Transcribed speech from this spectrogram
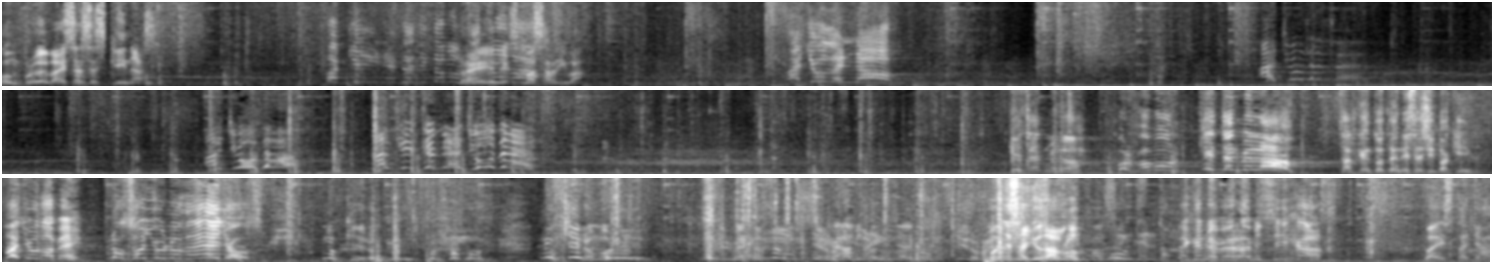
Comprueba esas esquinas. ¡Aquí! ¡Necesitamos Rehenes, ayuda! más arriba. ¡Ayúdennos! ¡Ayúdenme! ¡Ayuda! ¡Alguien que me ayude! ¡Quítenmela! ¡Por favor! ¡Quítenmela! Sargento, te necesito aquí. ¡Ayúdame! ¡No soy uno de ellos! No quiero morir, por favor. No quiero morir. Quiero irme a casa. Quiero ver a mi familia. No quiero ver ¿Puedes ayudarlo? Por favor, déjenme ver a mis hijas. Va a estallar.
